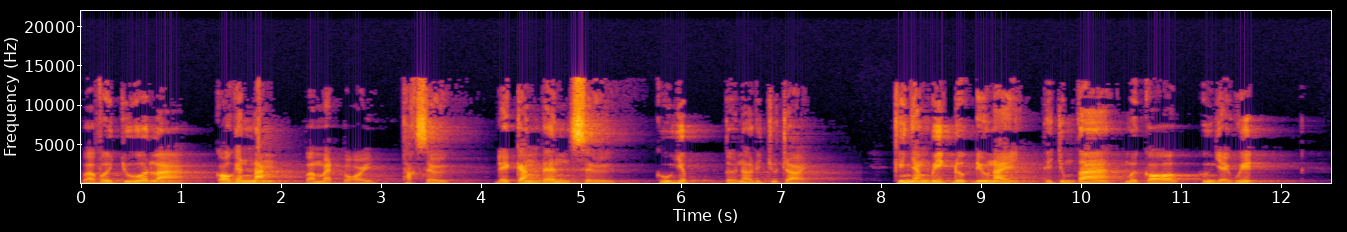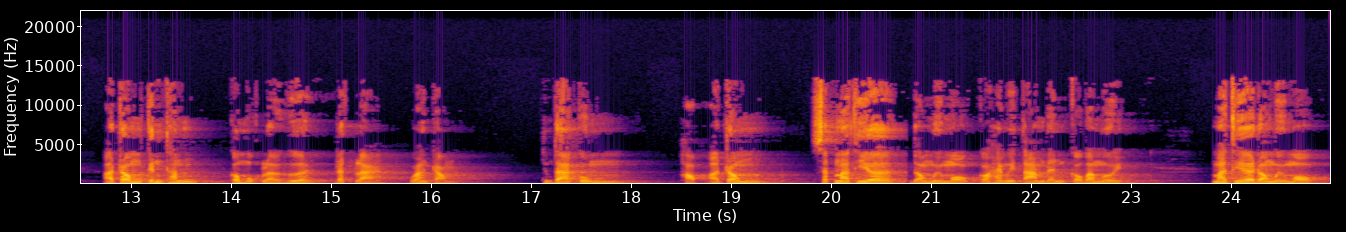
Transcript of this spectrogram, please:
và với chúa là có gánh nặng và mệt mỏi thật sự để cần đến sự cứu giúp từ nơi Đức Chúa Trời. Khi nhận biết được điều này thì chúng ta mới có hướng giải quyết. Ở trong Kinh Thánh có một lời hứa rất là quan trọng. Chúng ta cùng học ở trong sách Matthew đoạn 11 câu 28 đến câu 30. Matthew đoạn 11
